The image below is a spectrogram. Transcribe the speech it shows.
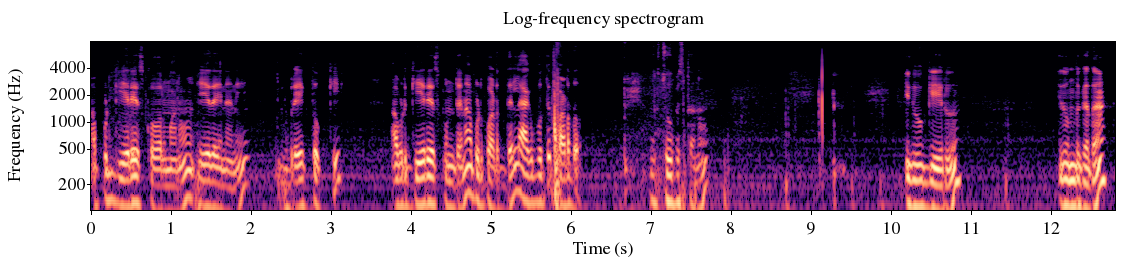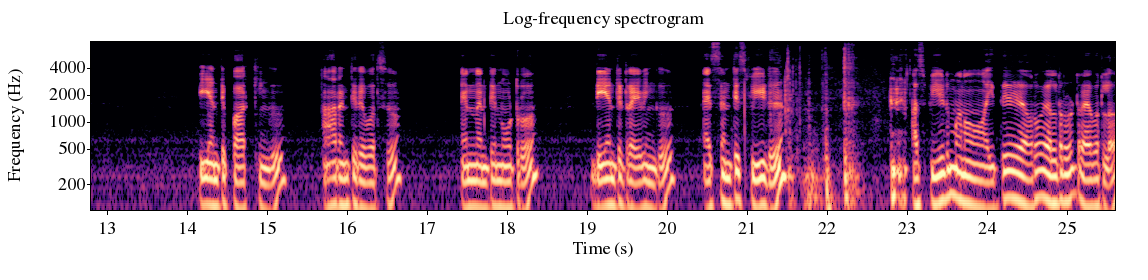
అప్పుడు గేర్ వేసుకోవాలి మనం ఏదైనాని. బ్రేక్ తొక్కి అప్పుడు గేర్ వేసుకుంటేనే అప్పుడు పడుద్ది లేకపోతే పడదు. మీకు చూపిస్తాను. ఇది ఒక గేరు. ఇది ఉంది కదా? పి అంటే పార్కింగ్ ఆర్ అంటే రివర్స్ ఎన్ అంటే నోట్రో. డి అంటే డ్రైవింగ్ ఎస్ అంటే స్పీడ్ ఆ స్పీడ్ మనం అయితే ఎవరో వెళ్ళరు డ్రైవర్లో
